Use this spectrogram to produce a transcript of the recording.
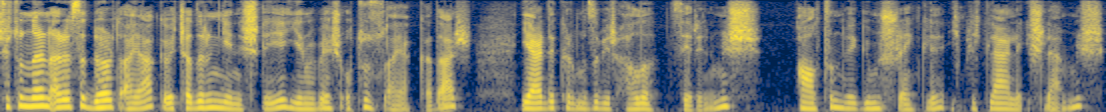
Sütunların arası dört ayak ve çadırın genişliği 25-30 ayak kadar. Yerde kırmızı bir halı serilmiş, altın ve gümüş renkli ipliklerle işlenmiş,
